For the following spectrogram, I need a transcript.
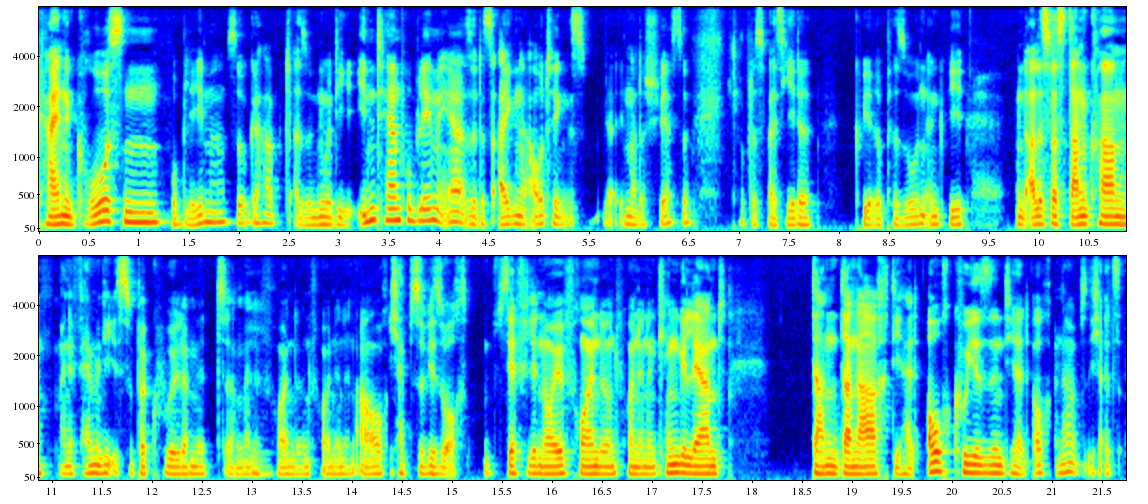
keine großen Probleme so gehabt, also nur die internen Probleme eher. Also das eigene Outing ist ja immer das Schwerste. Ich glaube, das weiß jede queere Person irgendwie. Und alles, was dann kam, meine Family ist super cool damit, äh, meine mhm. Freunde und Freundinnen auch. Ich habe sowieso auch sehr viele neue Freunde und Freundinnen kennengelernt, dann danach, die halt auch queer sind, die halt auch ne, sich als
